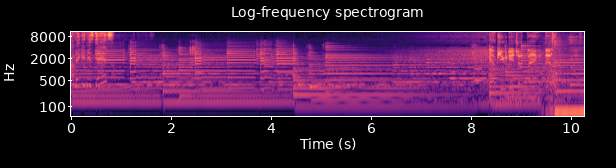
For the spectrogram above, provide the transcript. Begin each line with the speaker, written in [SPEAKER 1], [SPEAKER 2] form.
[SPEAKER 1] Y'all making this gas?
[SPEAKER 2] FQ did your thing with this.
